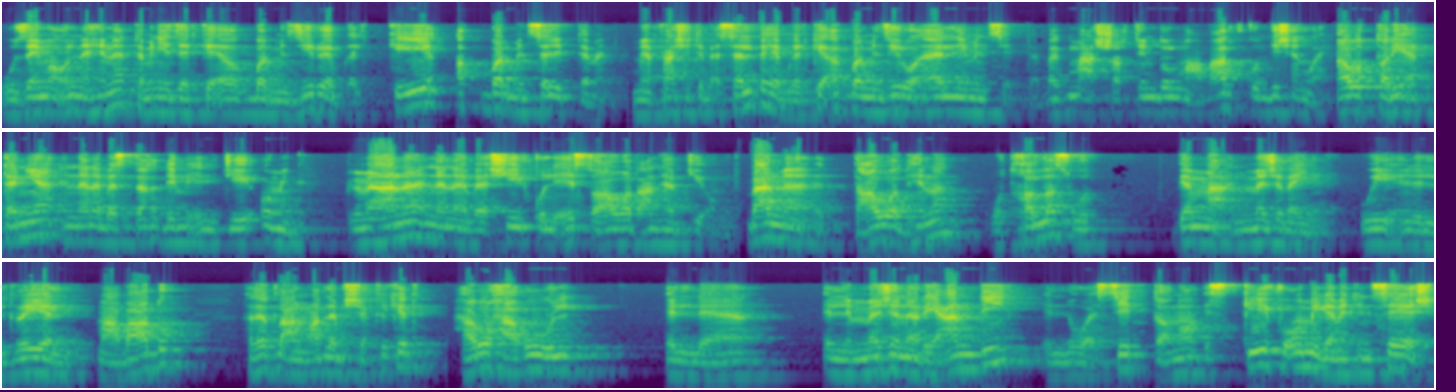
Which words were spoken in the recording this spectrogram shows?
وزي ما قلنا هنا 8 زائد k أكبر من 0 يبقى ال k أكبر من سالب 8 ما ينفعش تبقى سلبي يبقى ال k أكبر من 0 واقل من 6 بجمع الشرطين دول مع بعض في condition واحد. أو الطريقة الثانية إن أنا بستخدم ال j omega بمعنى إن أنا بشيل كل s وأعوض عنها ب j omega بعد ما تعوض هنا وتخلص وتجمع ال imaginary وال real مع بعضه هتطلع المعادلة بالشكل كده. هروح أقول ال imaginary عندي اللي هو 6 ناقص k في اوميجا ما تنساش.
